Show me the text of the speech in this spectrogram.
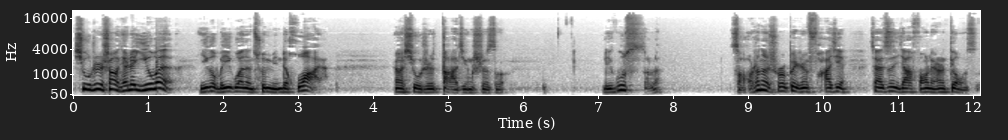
秀芝上前这一问，一个围观的村民这话呀。让秀芝大惊失色。李姑死了，早上的时候被人发现，在自己家房梁上吊死，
